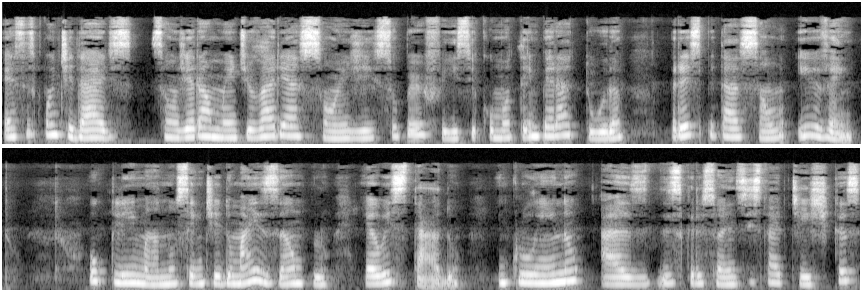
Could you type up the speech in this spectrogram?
Essas quantidades são geralmente variações de superfície como temperatura, precipitação e vento. O clima, no sentido mais amplo, é o estado, incluindo as descrições estatísticas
